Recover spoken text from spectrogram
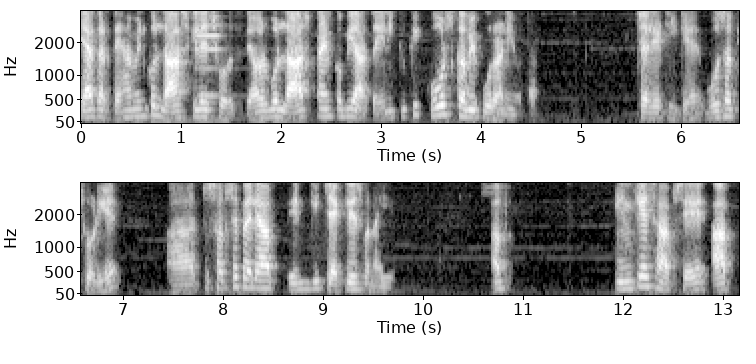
क्या करते हैं, हम इनको लास्ट के लिए छोड़ देते हैं, और वो लास्ट टाइम कभी आता ही नहीं, क्योंकि कोर्स कभी पूरा नहीं होता। चलिए ठीक है, वो सब छोड़िए। तो सबसे पहले आप इनकी चेकलिस्ट बनाइए। अब इनके हिसाब से आप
